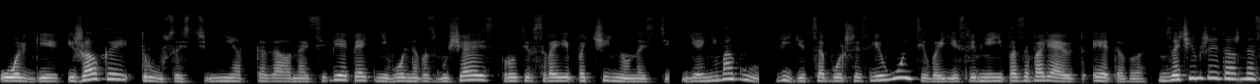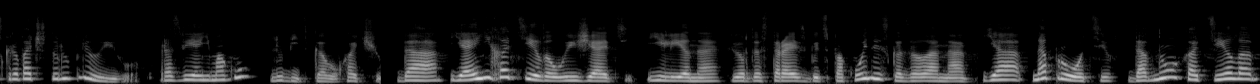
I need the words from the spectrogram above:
Ольги и жалкой трусостью. «Нет», — сказала она себе, опять невольно возмущаясь против своей подчиненности. «Я не могу видеться больше с Леонтьевой, если мне не позволяют этого. Но зачем же я должна скрывать, что люблю ее? Разве я не могу любить кого хочу. «Да, я и не хотела уезжать, Елена», — твердо стараясь быть спокойной, сказала она. «Я, напротив, давно хотела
